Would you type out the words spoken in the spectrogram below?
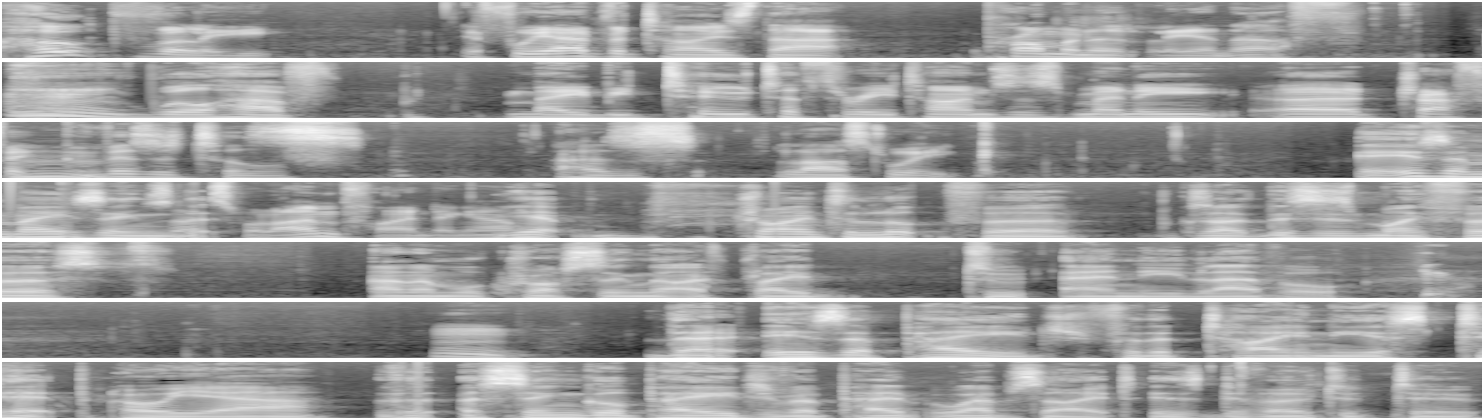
hopefully, if we advertise that prominently enough, we'll have maybe two to three times as many uh, traffic hmm. visitors as last week. it is amazing So that that's what I'm finding out. Yep, trying to look for because like, this is my first Animal Crossing that I've played to any level. Hmm. Hmm. There is a page for the tiniest tip. Oh yeah. A single page of a pe- website is devoted to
